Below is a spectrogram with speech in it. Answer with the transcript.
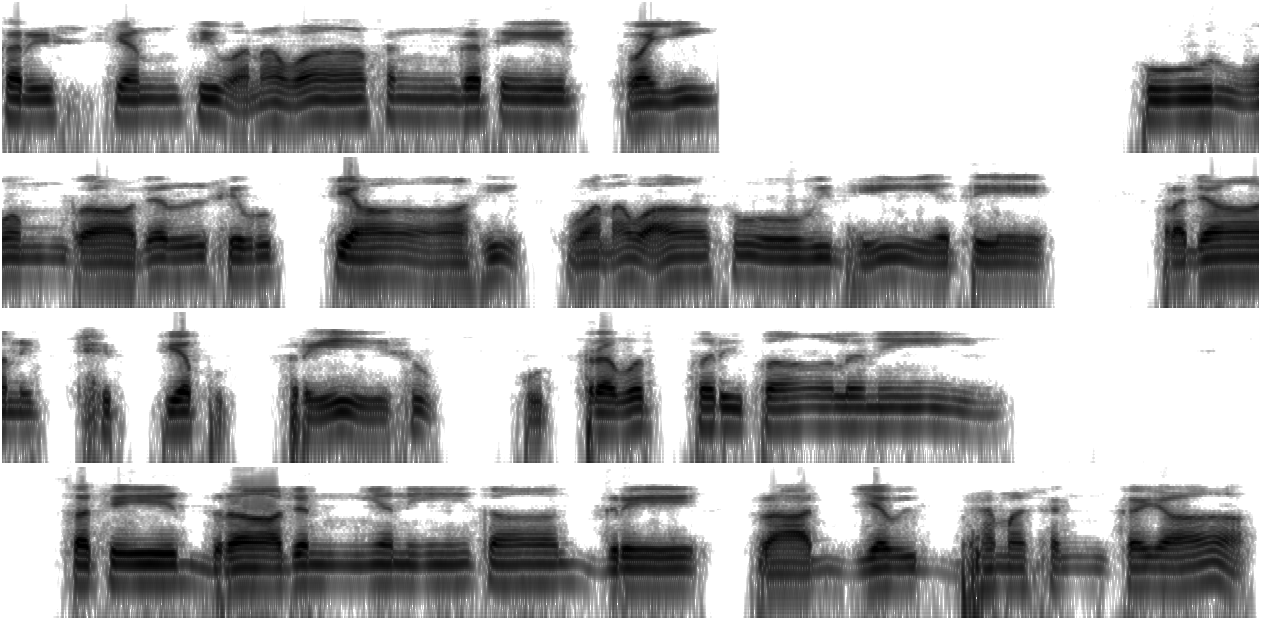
करिष्यन्ति वनवासम् गते त्वयि पूर्वम् राजर्षिवृत् हि वनवासो विधीयते। प्रजानिक्षिप्य पुत्रेषु पुत्रवत्परिपालने। स चेद्राजन्यनेकाग्रे राज्यविभ्रमशङ्कया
